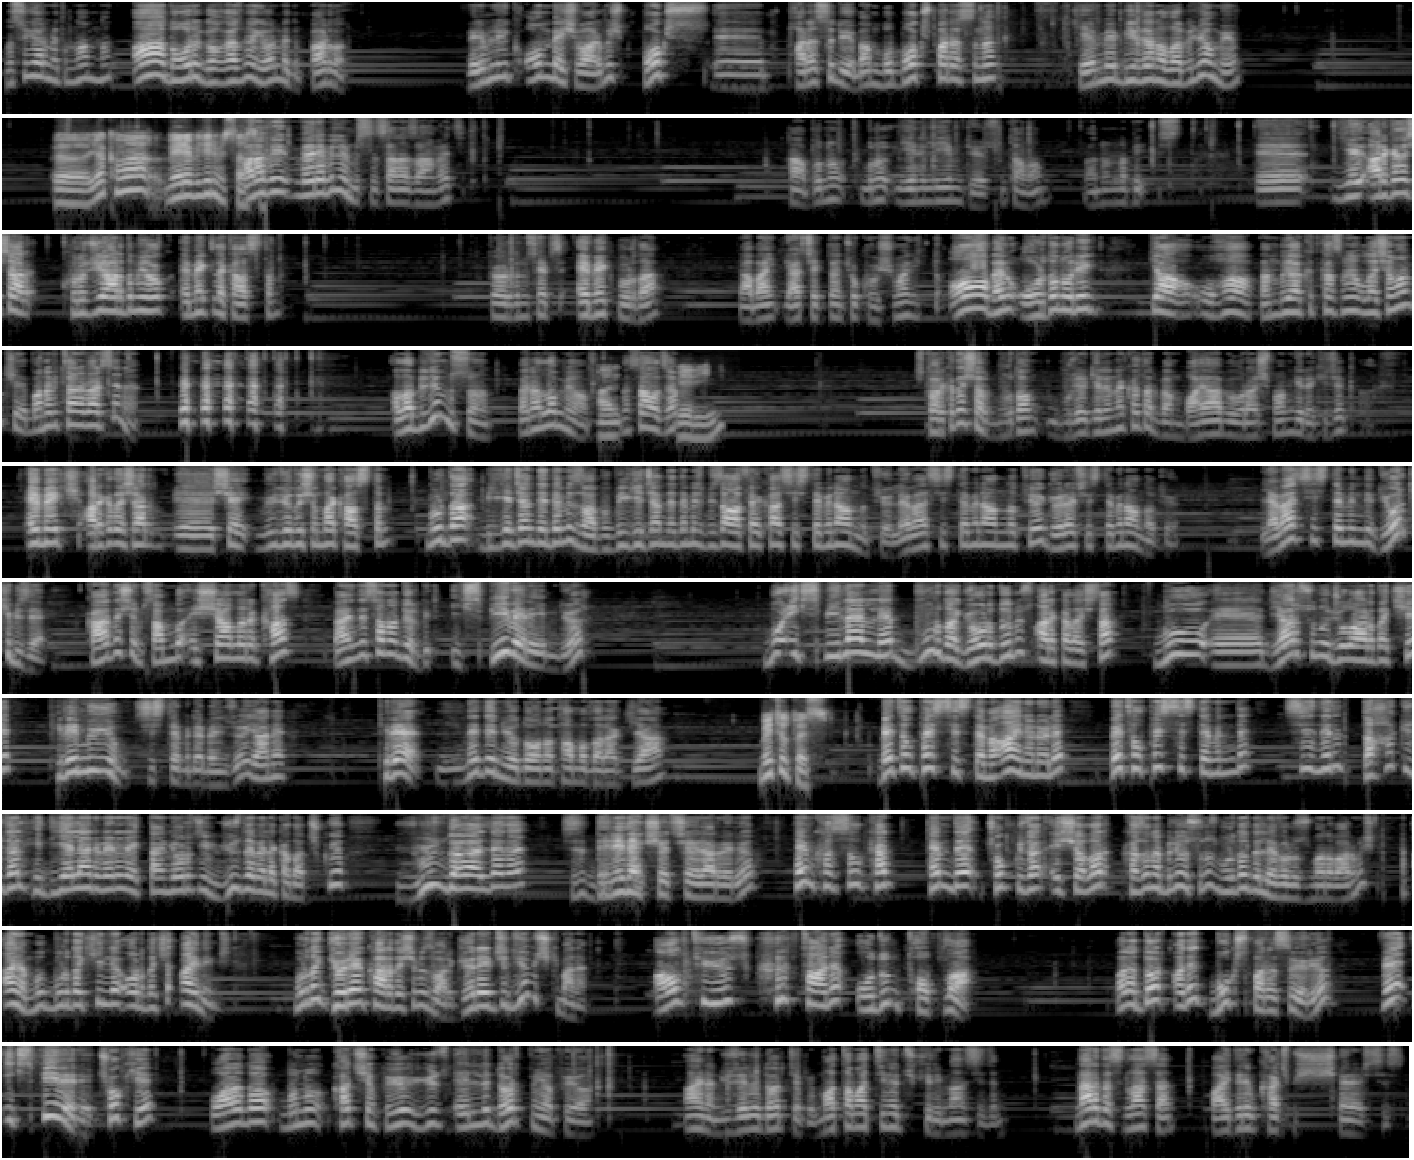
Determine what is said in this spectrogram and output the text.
Nasıl görmedim lan ben? Aa doğru kazmayı görmedim pardon. Verimlilik 15 varmış. Box e, parası diyor. Ben bu box parasını GM birden alabiliyor muyum? Ee, yok ama verebilirim istersen. Bana bir verebilir misin sana zahmet? Ha bunu bunu yenileyim diyorsun. Tamam. Ben onunla bir Ee, ye- arkadaşlar kurucu yardımı yok. Emekle kastım. Gördüğünüz hepsi emek burada. Ya ben gerçekten çok hoşuma gitti. Aa ben oradan oraya git- Ya oha ben bu yakıt kasmaya ulaşamam ki. Bana bir tane versene. Alabiliyor musun? Ben alamıyorum. Ben Nasıl alacağım? Vereyim. İşte arkadaşlar buradan buraya gelene kadar ben bayağı bir uğraşmam gerekecek. Emek arkadaşlar eee, şey video dışında kastım. Burada Bilgecan dedemiz var. Bu Bilgecan dedemiz bize AFK sistemini anlatıyor. Level sistemini anlatıyor. Görev sistemini anlatıyor. Level sisteminde diyor ki bize kardeşim sen bu eşyaları kaz ben de sana diyor bir XP vereyim diyor. Bu XP'lerle burada gördüğünüz arkadaşlar bu eee, diğer sunuculardaki premium sistemine benziyor. Yani Pre ne deniyordu ona tam olarak ya? Battle Pass. Battle Pass sistemi aynen öyle. Battle Pass sisteminde sizlere daha güzel hediyeler vererekten gördüğünüz gibi 100 level'e kadar çıkıyor. 100 level'de de size deli dehşet şeyler veriyor. Hem kasılırken hem de çok güzel eşyalar kazanabiliyorsunuz. Burada da level uzmanı varmış. Aynen bu buradakiyle oradaki aynıymış. Burada görev kardeşimiz var. Görevci diyormuş ki bana 640 tane odun topla. Bana 4 adet box parası veriyor. Ve XP veriyor. Çok iyi. Bu arada bunu kaç yapıyor? 154 mü yapıyor? Aynen 154 yapıyor. Matematiğine tüküreyim lan sizin. Neredesin lan sen? Baydirim kaçmış şerefsiz.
